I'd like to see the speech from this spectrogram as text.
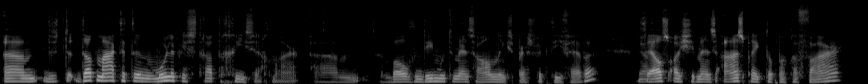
Ehm, dus dat maakt het een moeilijke strategie, zeg maar. Ehm, bovendien moeten mensen handelingsperspectief hebben. Ja. Zelfs als je mensen aanspreekt op een gevaar.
